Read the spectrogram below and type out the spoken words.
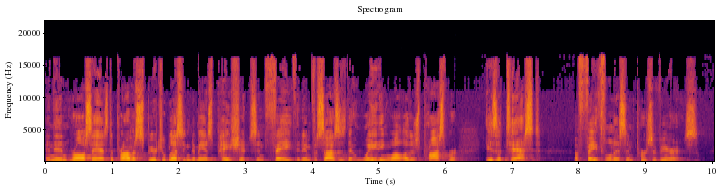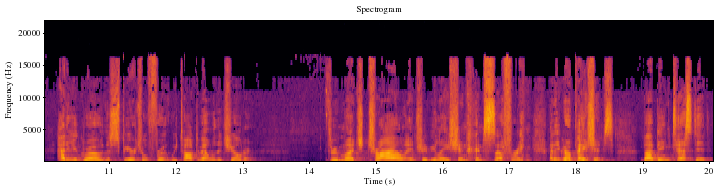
And then Ross adds the promised spiritual blessing demands patience and faith. and emphasizes that waiting while others prosper is a test of faithfulness and perseverance. How do you grow the spiritual fruit we talked about with the children? through much trial and tribulation and suffering. How do you grow patience? By being tested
